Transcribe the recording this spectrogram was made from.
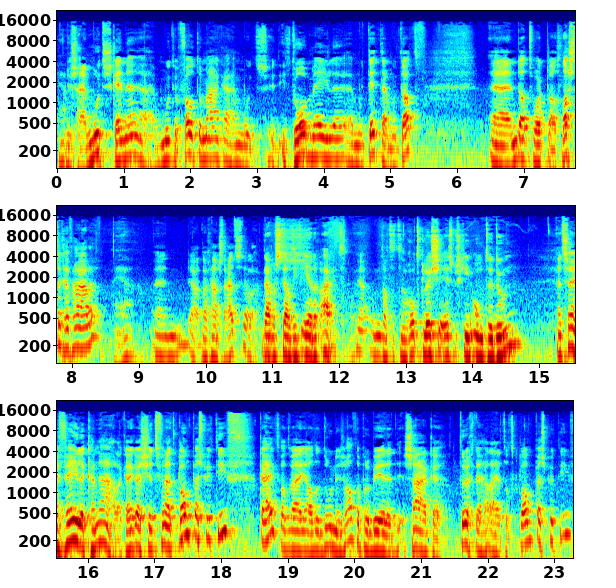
Ja. Dus hij moet scannen, hij moet een foto maken, hij moet iets doormailen, hij moet dit, hij moet dat. En dat wordt als lastig ervaren. Ja. En ja, dan gaan ze het uitstellen. Daarom stelt hij het eerder uit. Ja. Omdat het een rotklusje is misschien om te doen. Het zijn vele kanalen. Kijk, als je het vanuit klantperspectief kijkt, wat wij altijd doen, is altijd proberen zaken terug te herleiden tot klantperspectief.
